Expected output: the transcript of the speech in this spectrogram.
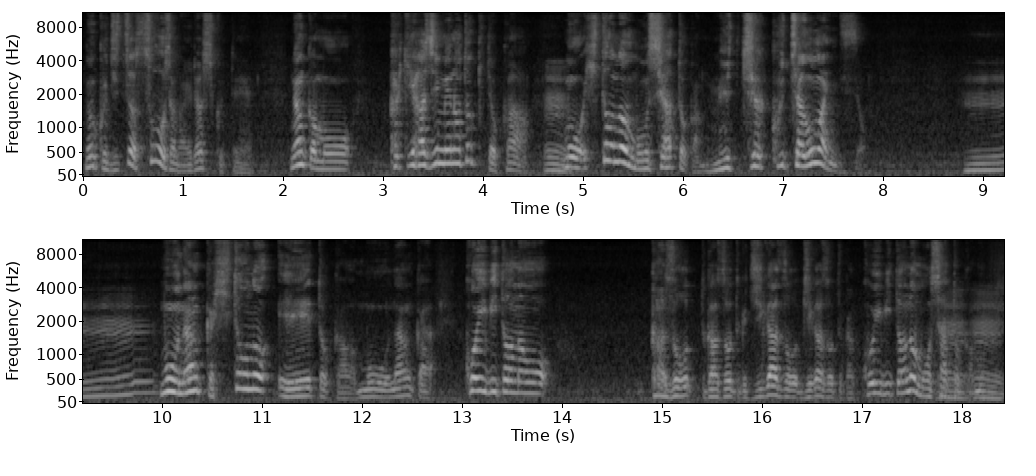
なんか実はそうじゃないらしくてなんかもう描き始めの時とか、うん。もう人の模写とかめちゃくちゃうまいんですよもうなんか人の絵とかもうなんか恋人の画像画像とか自画像自画像とか恋人の模写とかも、うんうん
